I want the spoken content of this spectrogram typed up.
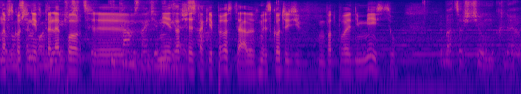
na wskoczenie w teleport yy, znajdziemy nie Gelsa. zawsze jest takie proste, aby wyskoczyć w, w odpowiednim miejscu. Chyba coś cię umknęło.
